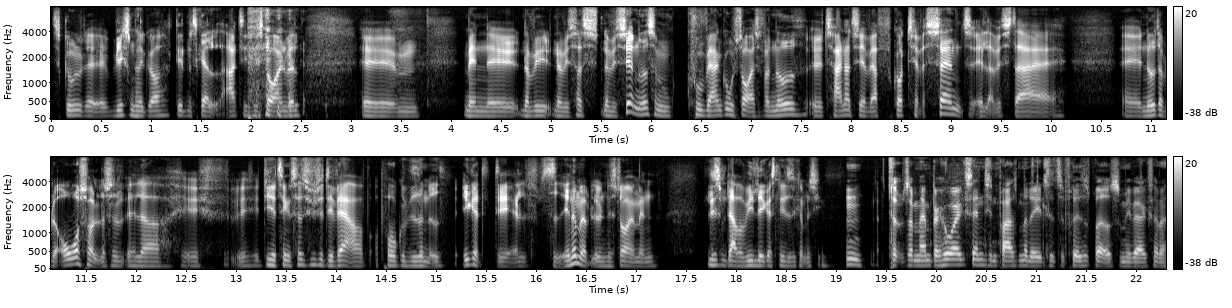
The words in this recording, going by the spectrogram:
skrive, øh, virksomheden gør det, den skal, aktiv historien vel. øh, men øh, når, vi, når, vi så, når vi ser noget, som kunne være en god historie, altså for noget øh, tegner til at være for godt til at være sandt, eller hvis der er øh, noget, der bliver oversolgt, eller øh, de her ting, så synes jeg, det er værd at, at prøve at gå videre med. Ikke at det altid ender med at blive en historie, men ligesom der, hvor vi ligger snittet, kan man sige. Mm. Så, så man behøver ikke sende sin pressemeddelelse til frihedsbrevet som iværksætter?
